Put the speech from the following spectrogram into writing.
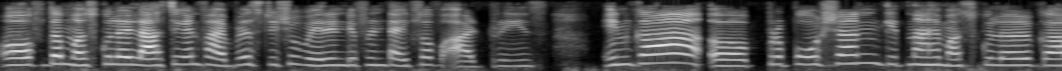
of the muscular elastic and fibrous tissue vary in different types of arteries इनका प्रोपोर्शन कितना है मस्कुलर का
